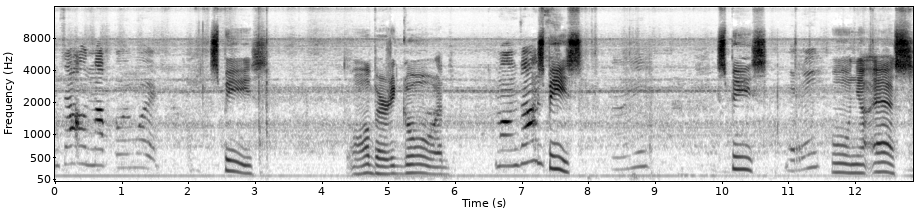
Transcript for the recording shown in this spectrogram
Unsa una forward? Space. Oh, very good. Monza. Space. Ay, Space. Dire. Oh, nya S.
